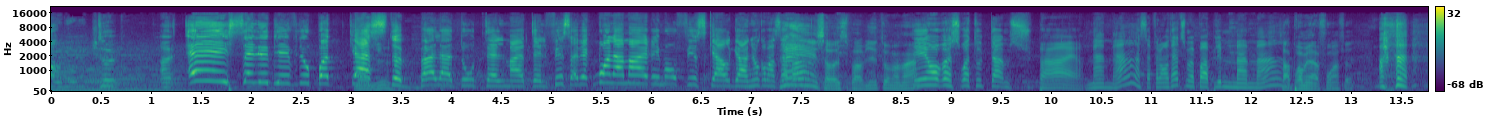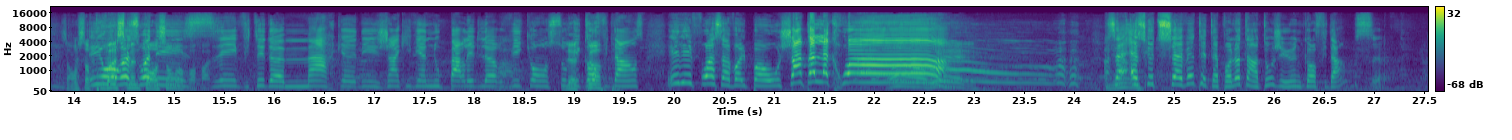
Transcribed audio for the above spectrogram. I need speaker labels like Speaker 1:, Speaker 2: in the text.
Speaker 1: 3, 2, 1. Hey, salut, bienvenue au podcast Balado Telle Mère, Tel Fils avec moi, la mère, et mon fils, Carl Gagnon. Comment ça
Speaker 2: Hey,
Speaker 1: va?
Speaker 2: ça va super bien, toi, maman?
Speaker 1: Et on reçoit tout le temps. Super. Maman, ça fait longtemps que tu ne m'as pas appelé maman.
Speaker 2: C'est la première fois, en fait. on s'est
Speaker 1: Et on
Speaker 2: la semaine
Speaker 1: reçoit
Speaker 2: passée, on va pas
Speaker 1: des invités de marque, euh, des gens qui viennent nous parler de leur vie, qu'on s'ouvre des
Speaker 2: top.
Speaker 1: confidences. Et des fois, ça vole pas haut. Chantal Lacroix! Ça- Est-ce que tu savais, tu n'étais pas là tantôt, j'ai eu une confidence.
